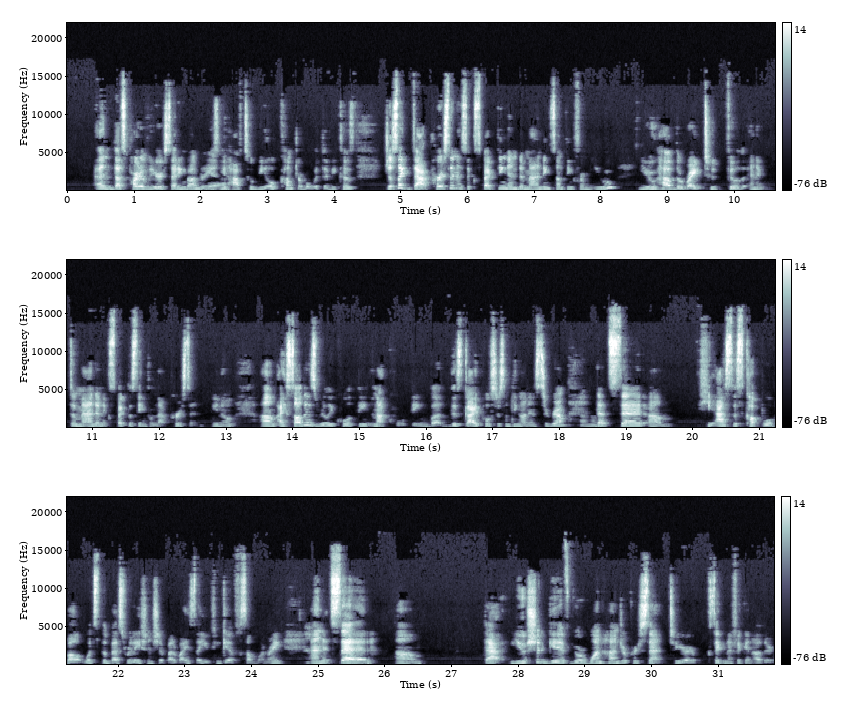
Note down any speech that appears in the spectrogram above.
And that's part of your setting boundaries. Yeah. You have to be comfortable with it because just like that person is expecting and demanding something from you, you have the right to feel and demand and expect the same from that person. You know, um, I saw this really cool thing, not cool thing, but this guy posted something on Instagram Uh-huh. that said, um, he asked this couple about what's the best relationship advice that you can give someone, right? And it said, um, that you should give your 100% to your significant other.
